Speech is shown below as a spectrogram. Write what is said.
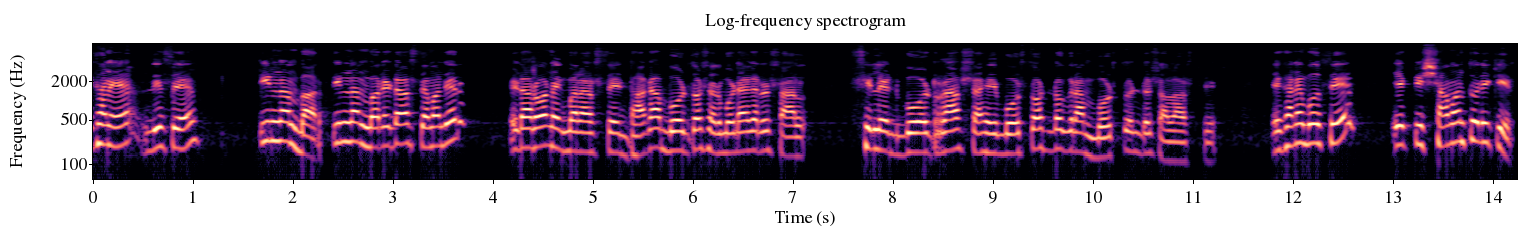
এখানে দিছে তিন নাম্বার। তিন নাম্বার এটা আসছে আমাদের, এটা আরও অনেকবার আসছে। ঢাকা বোর্ড দশের বোর্ড, এগারো সাল। Sylhet board, Rajshahi board, Chittagong board, চোদ্দ সাল আসছে। এখানে বলছে একটি সামান্তরিকের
